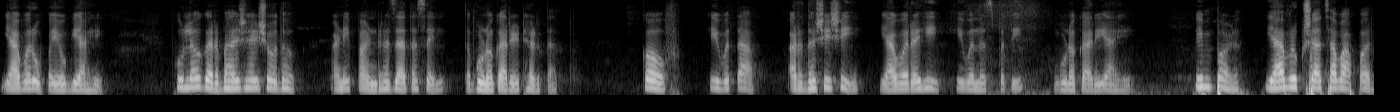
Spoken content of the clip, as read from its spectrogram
यावर उपयोगी आहे. फुलं गर्भाशय शोधक आणि पांढरं जात असेल तर गुणकारी ठरतात. कफ हिवताप अर्धशिशी यावरही ही वनस्पती गुणकारी आहे. पिंपळ या वृक्षाचा वापर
